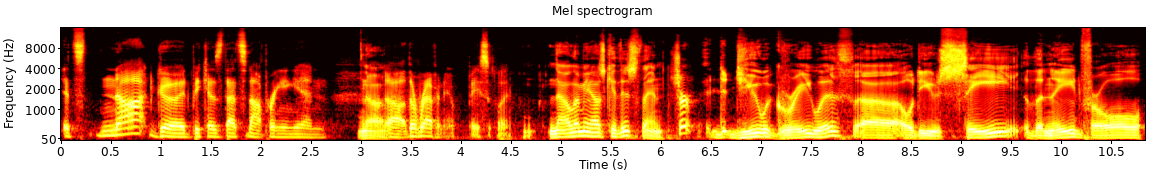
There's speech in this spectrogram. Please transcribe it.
it's not good because that's not bringing in No. uh, the revenue, basically. Now, let me ask you this then. Sure. D- Do you agree with, uh, or do you see the need for all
